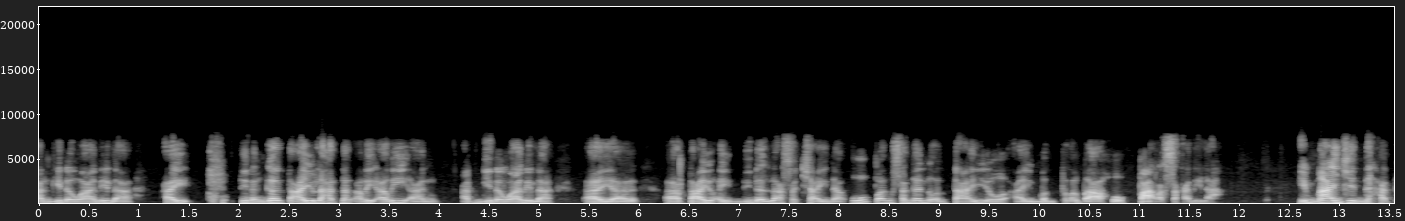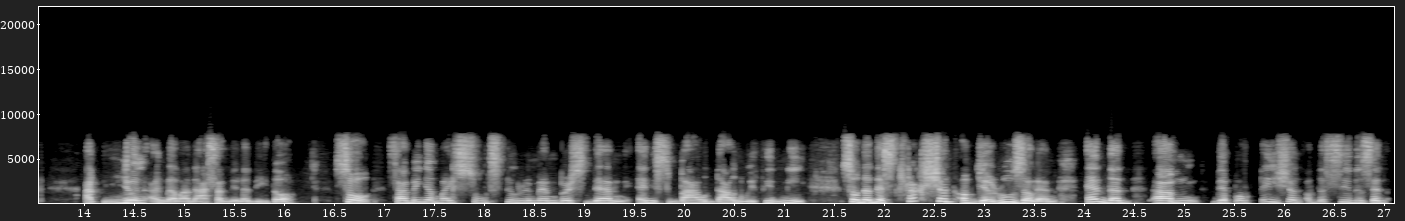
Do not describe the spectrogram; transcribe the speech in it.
ang ginawa nila ay tinanggal tayo lahat ng ari-arian at ginawa nila ay uh, uh, tayo ay dinala sa China upang sa ganon tayo ay magtrabaho para sa kanila. Imagine that. At yun ang naranasan nila dito. So, sabi niya, my soul still remembers them and is bowed down within me. So the destruction of Jerusalem and the um, deportation of the citizen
